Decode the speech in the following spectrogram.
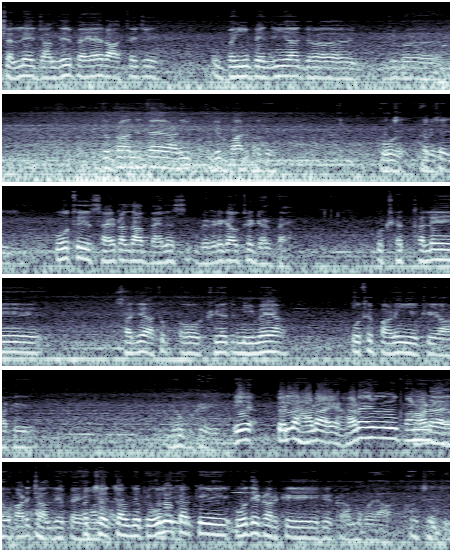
ਚੱਲੇ ਜਾਂਦੇ ਪਏ ਆ ਰਾਸਤੇ 'ਚ। ਬਈ ਪੈਂਦੀ ਆ ਦੁਕਾਨ ਦੇ ਤੇ ਰਾਣੀ ਜਗਬਾਲ ਪਤੇ ਕੋਲ ਅੱਛਾ ਜੀ। ਉਥੇ ਸਾਈਕਲ ਦਾ ਬੈਲੈਂਸ ਵਿਗੜ ਗਿਆ ਉੱਥੇ ਪਿਆ। ਉਹ ਛੱਤ ਥੱਲੇ ਸਜੇ ਹੱਥ ਉਹ ਖੇਤ ਨੀਵੇਂ ਆ। ਉਥੇ ਪਾਣੀ ਇੱਥੇ ਆ ਕੇ ਡੁੱਬ ਗਏ। ਇਹ ਪਹਿਲਾਂ ਹੜ ਆਇਆ ਹੜ ਆਇਆ ਉਹ ਪਾਣੀ? ਹੜ ਆਇਆ ਉਹ ਹੜ ਚੱਲਦੇ ਪਏ। ਅੱਛਾ ਚੱਲਦੇ ਪਏ। ਉਹਦੇ। ਕਰਕੇ ਉਹਦੇ ਕਰਕੇ ਇਹ ਕੰਮ ਹੋਇਆ। ਅੱਛਾ ਜੀ।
